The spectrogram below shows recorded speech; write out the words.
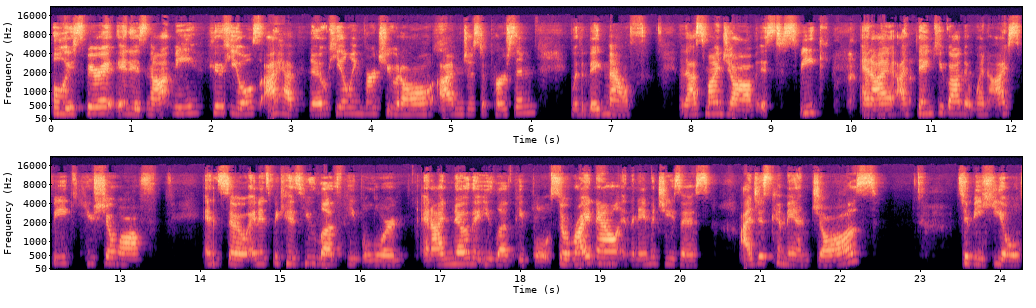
Holy Spirit, it is not me who heals. I have no healing virtue at all. I'm just a person with a big mouth. And that's my job is to speak. And I, I thank you, God, that when I speak, you show off. And so, and it's because you love people, Lord. And I know that you love people. So, right now, in the name of Jesus, I just command jaws to be healed.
